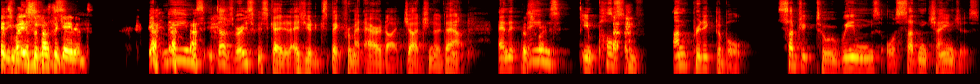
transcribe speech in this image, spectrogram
It's it very means, sophisticated. it means it does very sophisticated, as you'd expect from an erudite judge, no doubt. And it That's means right. impulsive, unpredictable, subject to whims or sudden changes.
